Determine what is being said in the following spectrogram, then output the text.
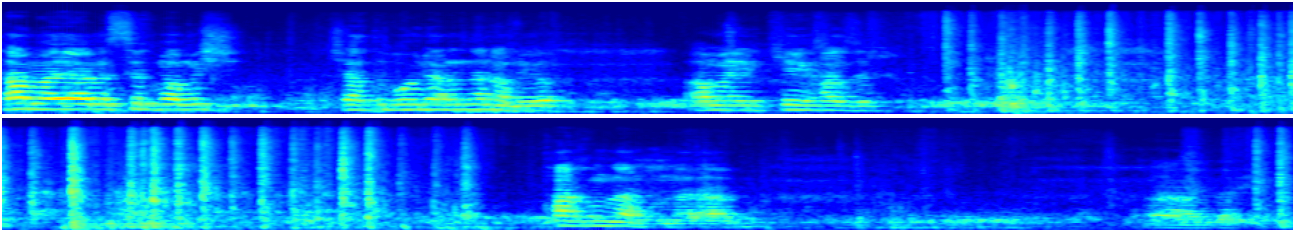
tam ayağını sıkmamış. Çatı boylarından alıyor. Ama erkeği hazır. Takımlar bunlar abi. Vay vay.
